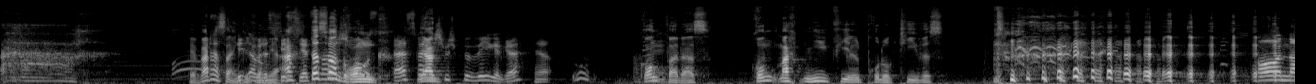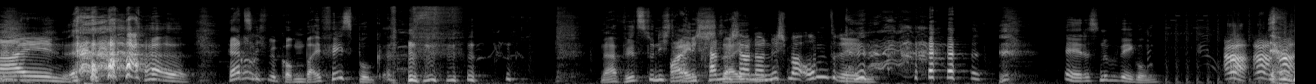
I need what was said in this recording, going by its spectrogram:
Ach, Wer war das eigentlich von das mir? Ach, das war Gronk. Erst wenn Ja, ich mich bewege, gell? Ja. Uh, Gronk war das. Gronk macht nie viel Produktives. Oh nein! Herzlich willkommen bei Facebook. Na, willst du nicht Boah, ich kann mich ja noch einsteigen? nicht mal umdrehen. Nee, das ist eine Bewegung. Ah, ah, ah!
